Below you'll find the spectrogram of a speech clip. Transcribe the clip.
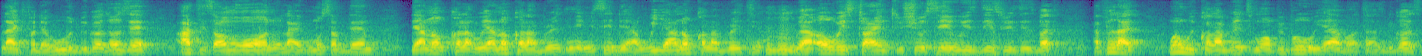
like for the hood because those uh, artists are more like most of them. They are not collab. We are not collaborating. Me, me say they are. We are not collaborating. Mm-hmm. We are always trying to show, say who is this, who is this. But I feel like when we collaborate more, people will hear about us because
